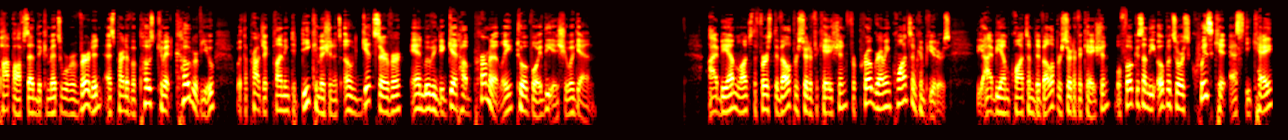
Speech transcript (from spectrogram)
Popov said the commits were reverted as part of a post-commit code review, with the project planning to decommission its own Git server and moving to GitHub permanently to avoid the issue again. IBM launched the first developer certification for programming quantum computers. The IBM Quantum Developer Certification will focus on the open source Qiskit SDK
